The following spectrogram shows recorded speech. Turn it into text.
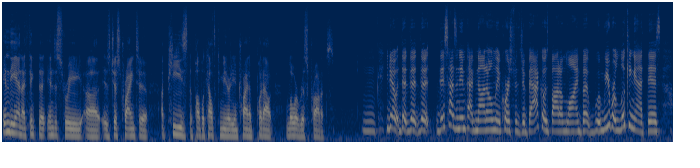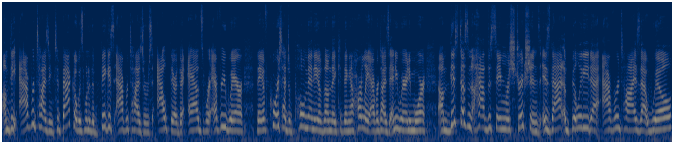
In the end, I think the industry uh, is just trying to appease the public health community and trying to put out lower risk products. Mm. You know, the, the, the, this has an impact not only, of course, for the tobacco's bottom line, but when we were looking at this, um, the advertising, tobacco is one of the biggest advertisers out there. The ads were everywhere. They, of course, had to pull many of them. They, they can hardly advertise anywhere anymore. Um, this doesn't have the same restrictions. Is that ability to advertise that will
